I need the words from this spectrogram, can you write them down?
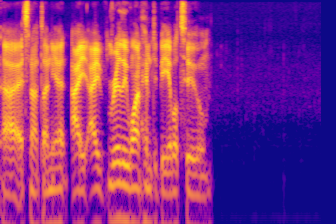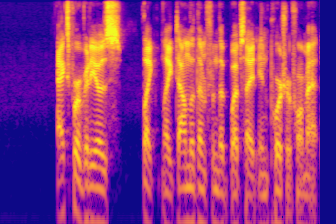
uh, it's not done yet. I, I really want him to be able to export videos like like download them from the website in portrait format,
